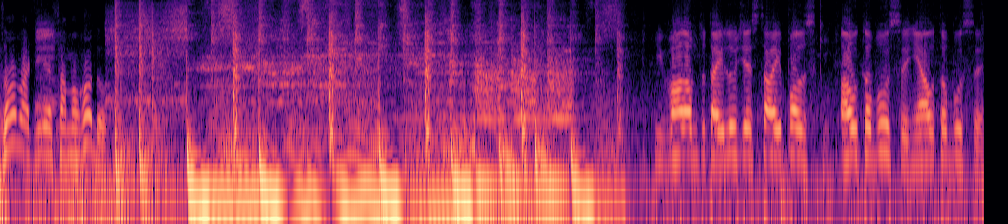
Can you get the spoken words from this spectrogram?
Zobacz ile samochodów. i walą tutaj ludzie z całej Polski. Autobusy, nie autobusy.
